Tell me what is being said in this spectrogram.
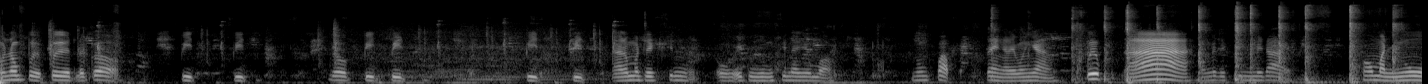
มันต้องเปิดเปิดแล้วก็ปิดปิดก็ปิดปิด ปิดปิดอะแล้วมันจะขึ้น โอ้ไอตรงนี้มันขึ้นได้ยังบอกต้องปรับแต่งอะไรบางอย่างปึ๊บอ่ามันก็จะขึ้นไม่ได้ เพราะมันโง่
